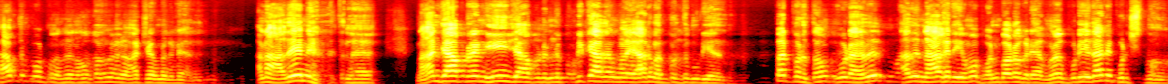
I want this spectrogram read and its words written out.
சாப்பிட்டு போட்டு வந்து நமக்கு ஒன்றும் ஆட்சேபம் கிடையாது. ஆனால் அதே நேரத்தில் நான் சாப்பிட்றேன் நீயும் சாப்பிடுன்னு பிடிக்காதவங்களை யாரும் வற்புறுத்த முடியாது. வற்புறுத்தவும் கூடாது. அது நாகரிகமோ பண்பாடோ கிடையாது. உனக்கு குடியதானே குடிச்சுட்டு போங்க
